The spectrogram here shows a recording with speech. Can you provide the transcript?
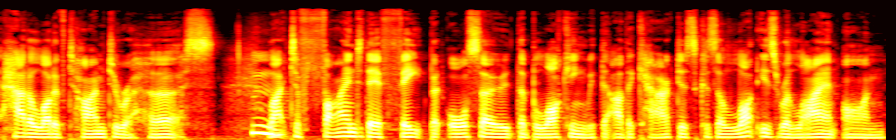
had a lot of time to rehearse, mm. like to find their feet, but also the blocking with the other characters, because a lot is reliant on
